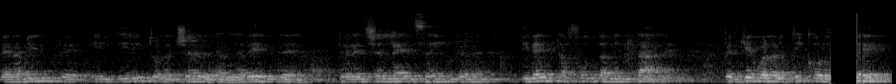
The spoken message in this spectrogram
veramente il diritto ad accedere alla rete per eccellenza internet diventa fondamentale perché quell'articolo 3, eh,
